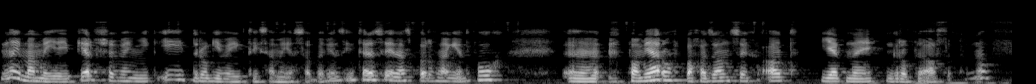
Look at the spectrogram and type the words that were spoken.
no i mamy jej pierwszy wynik i drugi wynik tej samej osoby, więc interesuje nas porównanie dwóch y, pomiarów pochodzących od jednej grupy osób. No, w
